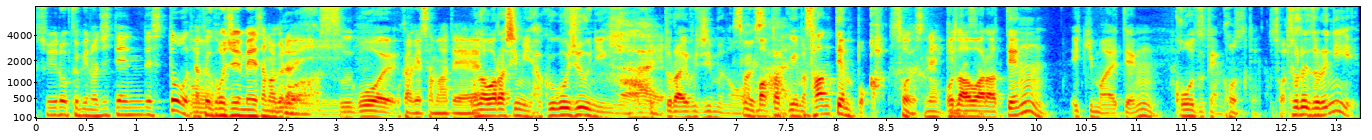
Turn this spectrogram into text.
収録日の時点ですと、150名様ぐらい、すごい。おかげさまで。小、田原市民150人がはい。ヘッドライフジムの、そうです。まあ、各今3店舗か、そうですね。小田原店駅前店神津店。店。そうですそれぞれに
